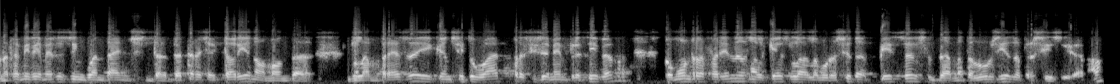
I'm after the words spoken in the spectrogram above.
una família més de 50 anys de, de trajectòria en el món de, de l'empresa i que han situat precisament Preciber com un referent en el que és l'elaboració de peces de metal·lúrgia de precisió. No?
